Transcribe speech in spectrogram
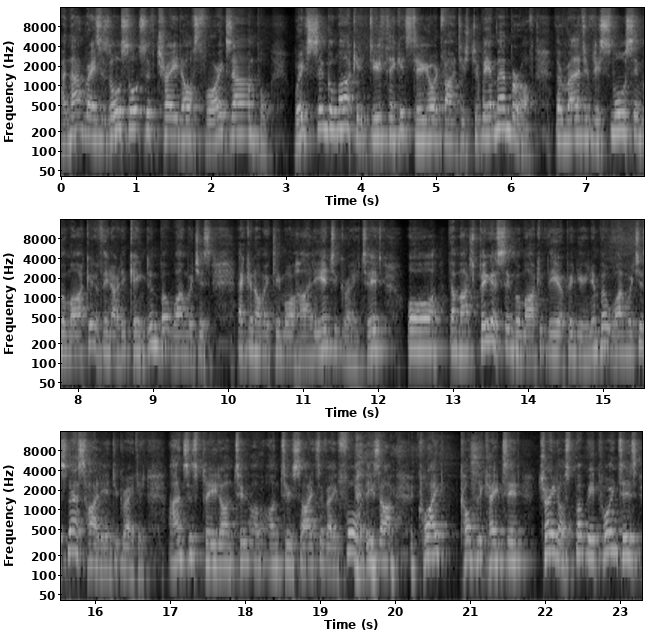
And that raises all sorts of trade offs. For example, Which single market do you think it's to your advantage to be a member of? The relatively small single market of the United Kingdom, but one which is economically more highly integrated, or the much bigger single market of the European Union, but one which is less highly integrated? Answers plead on two, on two sides of A4. These are quite complicated trade offs. But the point is,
